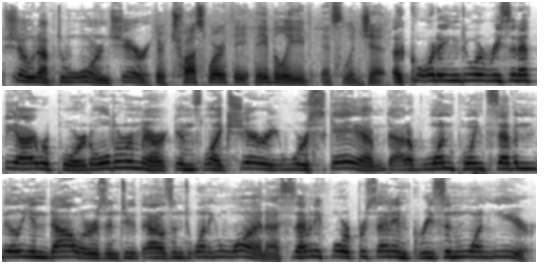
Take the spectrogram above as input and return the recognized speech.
showed up to warn Sherry. They're trustworthy. They believe it's legit. According to a recent FBI report, older Americans like Sherry were scammed out of $1.7 billion in 2021, a 74% increase in one year.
